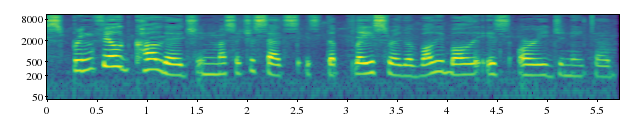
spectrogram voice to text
Springfield College in Massachusetts is the place where the volleyball is originated.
